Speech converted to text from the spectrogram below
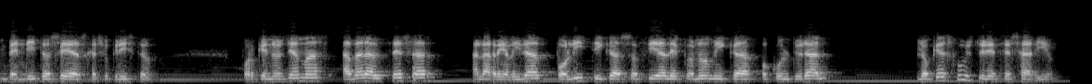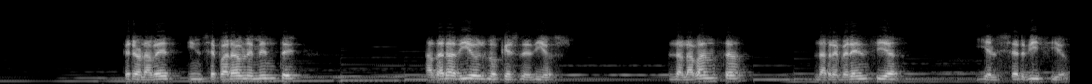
Bendito seas Jesucristo, porque nos llamas a dar al César, a la realidad política, social, económica o cultural, lo que es justo y necesario, pero a la vez inseparablemente a dar a Dios lo que es de Dios, la alabanza, la reverencia y el servicio,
